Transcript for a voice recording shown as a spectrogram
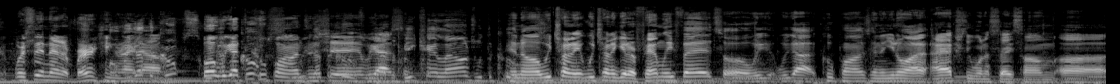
We're sitting at a Burger King right now. We got the coops. But we, got, the coupons and shit. We, got, the BK Lounge with the coupons. You know, we trying to we trying to get our family fed, so we we got coupons. And then you know, I, I actually want to say some uh,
